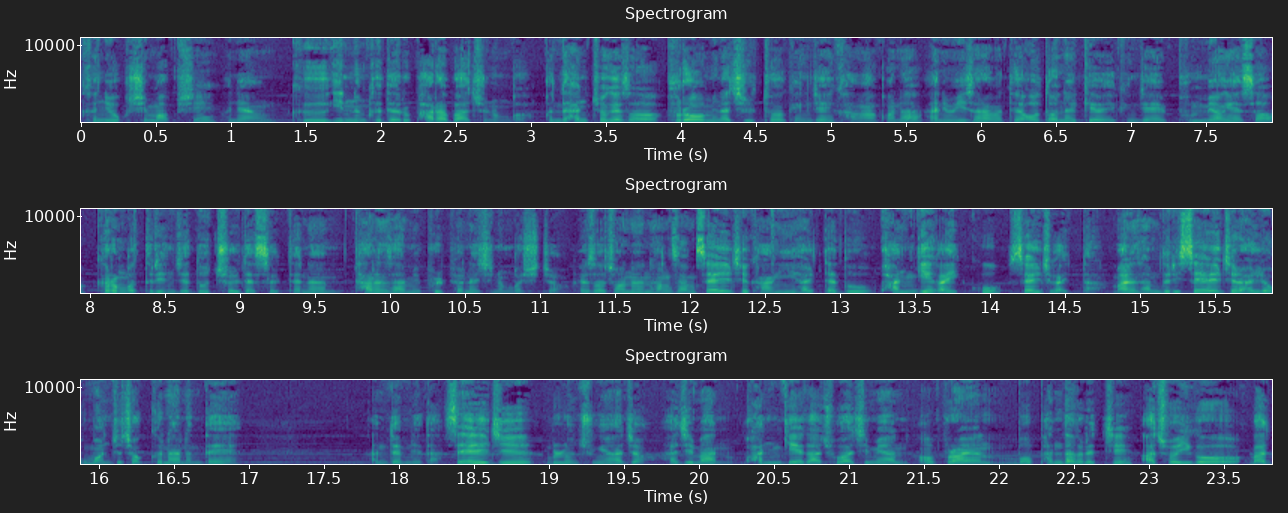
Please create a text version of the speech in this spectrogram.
큰 욕심 없이 그냥 그 있는 그대로 바라봐 주는 거. 근데 한쪽에서 부러움이나 질투가 굉장히 강하거나 아니면 이 사람한테 얻어낼 게 굉장히 분명해서 그런 것들이 이제 노출됐을 때는 다른 사람이 불편해지는 것이죠. 그래서 저는 항상 세일즈 강의할 때도 관계가 있고 세일즈가 있다. 많은 사람들이 세일즈를 하려고 먼저 접근하는데 안 됩니다. 세일즈 물론 중요하죠. 하지만 관계가 좋아지면 어 브라이언 뭐 판다 그랬지? 아 저 이거 맞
